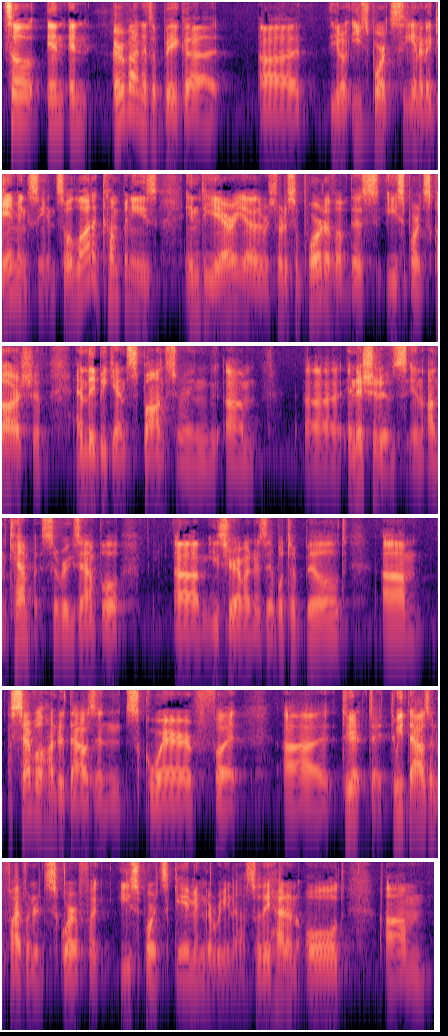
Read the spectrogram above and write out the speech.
so in in Irvine is a big uh, uh, you know esports scene and a gaming scene. So a lot of companies in the area were sort of supportive of this esports scholarship, and they began sponsoring um, uh, initiatives in on campus. So, for example, um, UC Irvine was able to build um, a several hundred thousand square foot. Uh, 3,500 square foot esports gaming arena. So they had an old um,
